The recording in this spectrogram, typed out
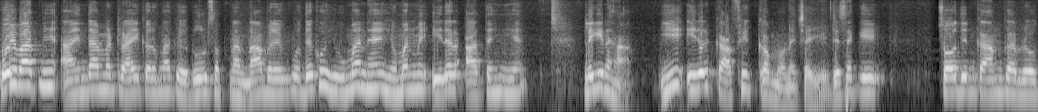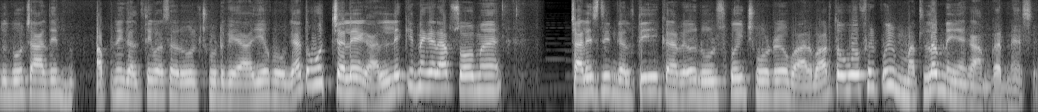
कोई बात नहीं, आइंदा मैं ट्राई करूँगा कि रूल्स अपना ना ब्रेक हो देखो ह्यूमन है ह्यूमन में इधर आते ही हैं। लेकिन हाँ ये इधर काफ़ी कम होने चाहिए। जैसे कि सौ दिन काम कर रहे हो तो दो चार दिन अपनी गलती वजह से रूल छूट गया, ये हो गया तो वो चलेगा। लेकिन अगर आप सौ में चालीस दिन गलती ही कर रहे हो, रूल्स को ही छोड़ रहे हो बार बार तो वो फिर कोई मतलब नहीं है काम करने से।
